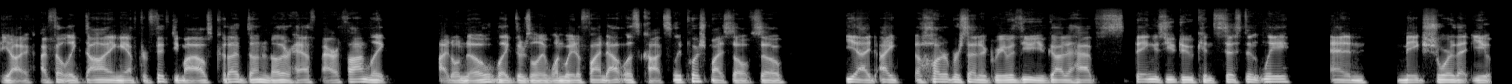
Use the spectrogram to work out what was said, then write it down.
yeah, I, I felt like dying after 50 miles. Could I have done another half marathon? Like, I don't know. Like, there's only one way to find out. Let's constantly push myself. So, yeah, I, I 100% agree with you. You've got to have things you do consistently and make sure that you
